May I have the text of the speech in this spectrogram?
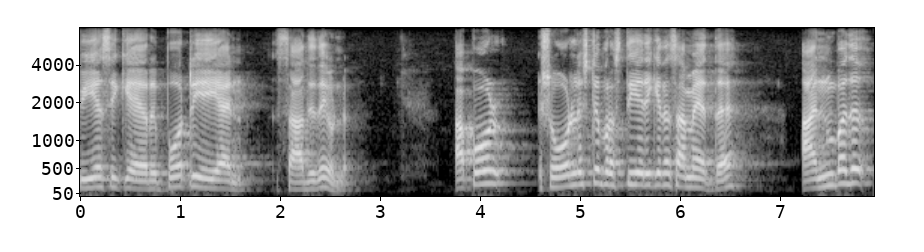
പി എസ് സിക്ക് റിപ്പോർട്ട് ചെയ്യാൻ സാധ്യതയുണ്ട്. അപ്പോൾ ഷോർട്ട് ലിസ്റ്റ് പ്രസിദ്ധീകരിക്കുന്ന സമയത്ത് അൻപത്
